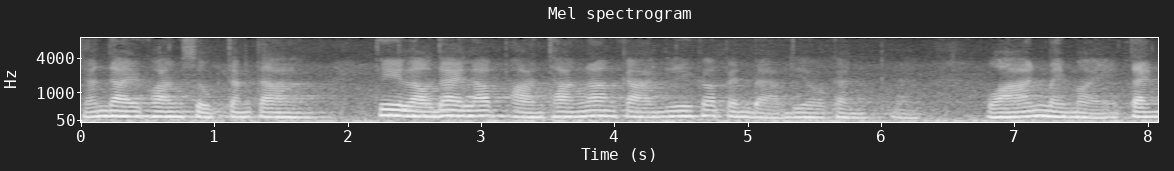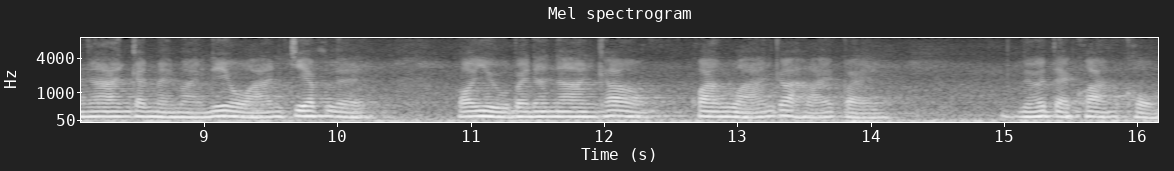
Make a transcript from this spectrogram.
ฉันใดความสุขต่างๆ ที่เราได้รับผ่านทางร่างกายนี้ก็เป็นแบบเดียวกัน หวานใหม่ๆ แต่งงานกันใหม่ๆ นี่หวานเจี๊ยบเลย พออยู่ไปนานๆเข้าความหวานก็หายไป เหลือแต่ความขม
